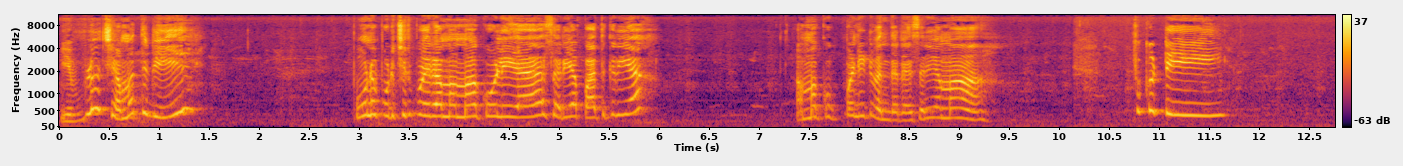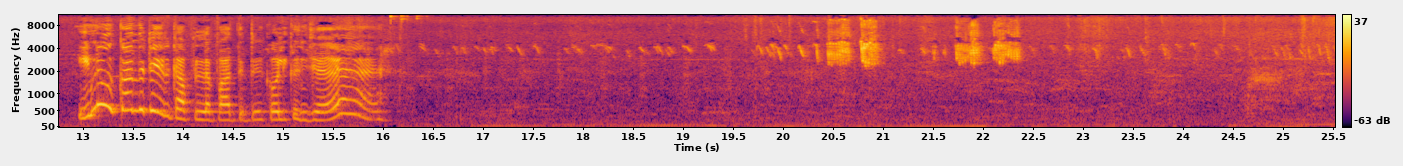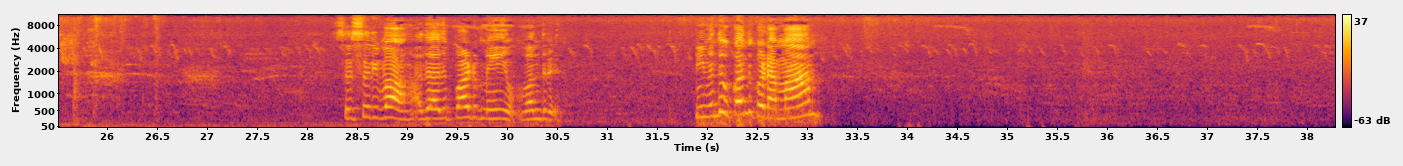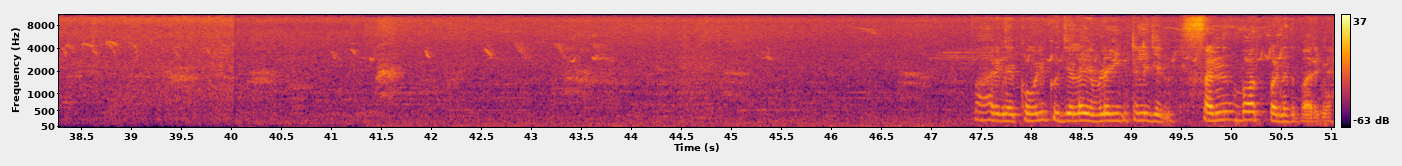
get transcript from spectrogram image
எவ்வளோ செமத்துடி? பூனை பிடிச்சிட்டு போயிடாமம்மா கோழிய. சரியா பார்த்துக்கிறியா அம்மா குக் பண்ணிட்டு வந்துடுறேன் சரியாம்மா? குட்டி இன்னும் உட்காந்துட்டே இருக்காப்புல பார்த்துட்டு கோழி குஞ்ச. சரி சரி வா. அது அது பாடு மேயும். வந்துரு. நீ வந்து உட்காந்துக்கோடாமா பாருங்க கோழி குஞ்செல்லாம் எவ்வளோ இன்டெலிஜென்ட் சன் பாத் பண்ணுது பாருங்க.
